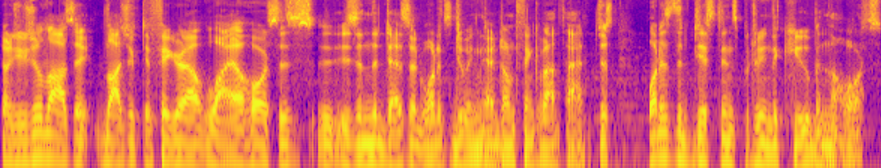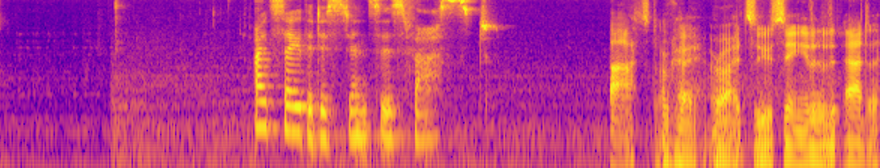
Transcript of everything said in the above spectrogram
don't use your logic logic to figure out why a horse is is in the desert, what it's doing there. Don't think about that. Just what is the distance between the cube and the horse? I'd say the distance is vast. Fast. Okay. All right. So you're seeing it at, at a,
